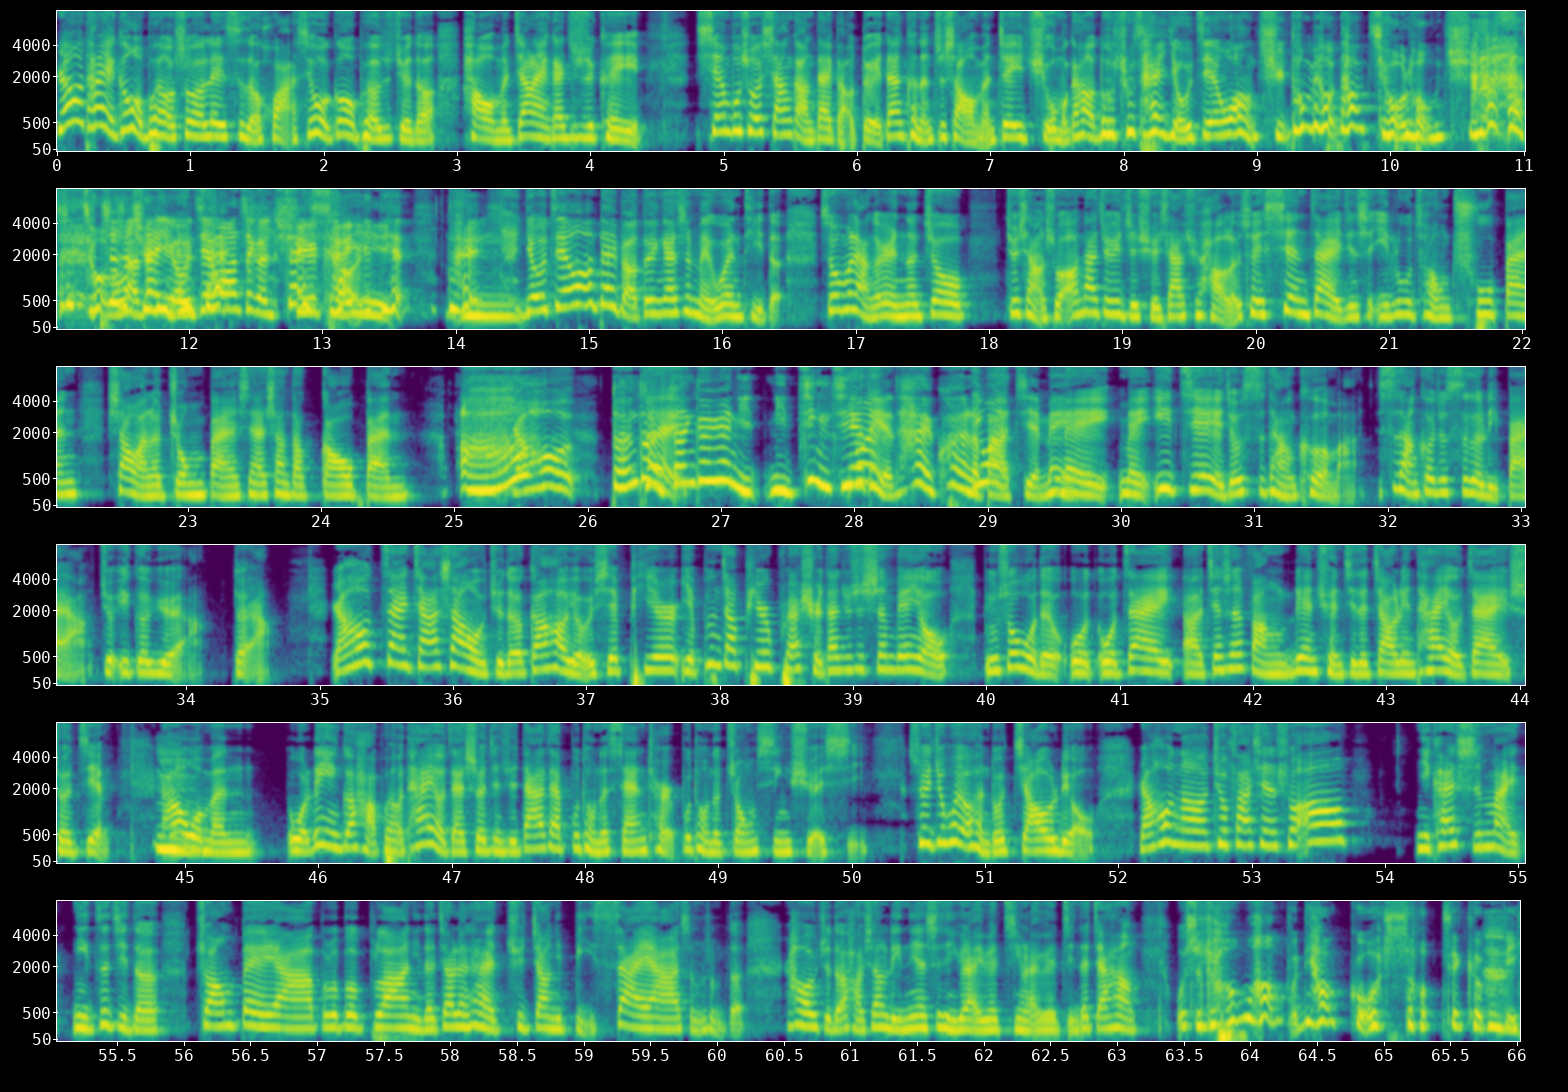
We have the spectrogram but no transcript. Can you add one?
然后他也跟我朋友说了类似的话，所以我跟我朋友就觉得，好，我们将来应该就是可以，先不说香港代表队，但可能至少我们这一区，我们刚好都住在油尖旺区，都没有到九龙区，至少在油尖旺这个区可以一点。对，油尖旺代表队应该是没问题的，所以我们两个人呢就就想说，哦，那就一直学下去好了。所以现在已经是一路从初班上完了中班，现在上到高班啊，然后。短短三个月你，你你进阶的也太快了吧，姐妹！每每一阶也就四堂课嘛，四堂课就四个礼拜啊，就一个月啊，对啊。然后再加上我觉得刚好有一些 peer，也不能叫 peer pressure，但就是身边有，比如说我的我我在呃健身房练拳击的教练，他也有在射箭。然后我们、嗯、我另一个好朋友，他也有在射箭，其实大家在不同的 center、不同的中心学习，所以就会有很多交流。然后呢，就发现说哦。你开始买你自己的装备啊，不不不啦，你的教练开始去教你比赛啊，什么什么的。然后我觉得好像离那件事情越来越近，越来越近。再加上我始终 忘不掉国手这个饼，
